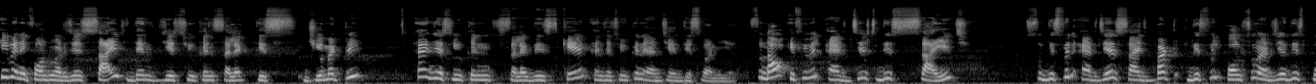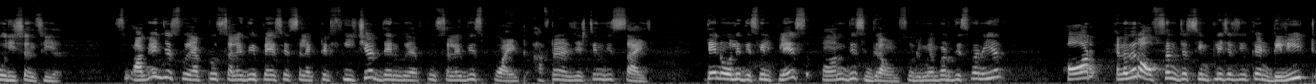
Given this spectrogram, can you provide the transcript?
even if you want to adjust size then just you can select this geometry and just you can select this scale and just you can adjust this one here. So now if you will adjust this size so this will adjust size but this will also adjust these positions here. So again just we have to select the place a selected feature then we have to select this point after adjusting this size. Then only this will place on this ground. So remember this one here. Or another option just simply just you can delete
